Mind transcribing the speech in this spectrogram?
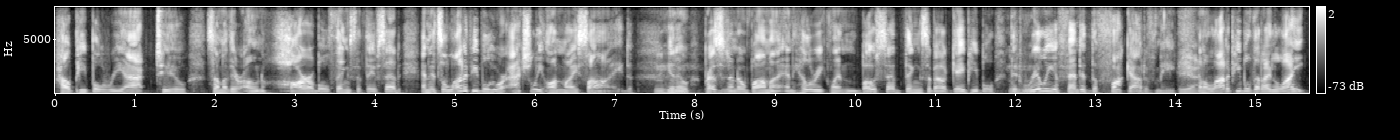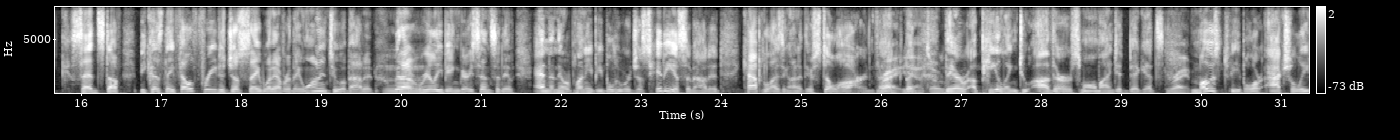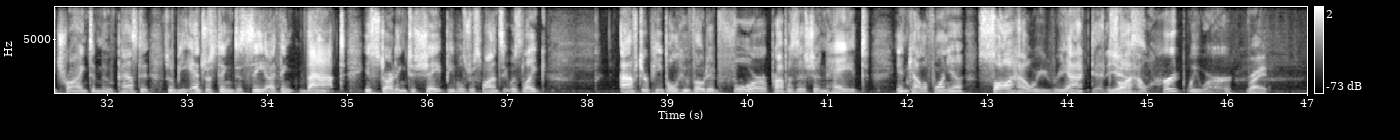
how people react to some of their own horrible things that they've said. And it's a lot of people who are actually on my side. You mm-hmm. know, President Obama and Hillary Clinton both said things about gay people that mm-hmm. really offended the fuck out of me. Yeah. And a lot of people that I like said stuff because they felt free to just say whatever they wanted to about it without mm-hmm. really being very sensitive. And then there were plenty of people who were just hideous about it, capitalizing on it. There still are, in fact. Right, but yeah, totally. they're appealing to other small minded bigots. Right. Most people are actually trying to move past it. So it'd be interesting to see. I think that is starting to shape people's response. It was like after people who voted for Proposition Hate in California saw how we reacted, saw how hurt we were, right.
